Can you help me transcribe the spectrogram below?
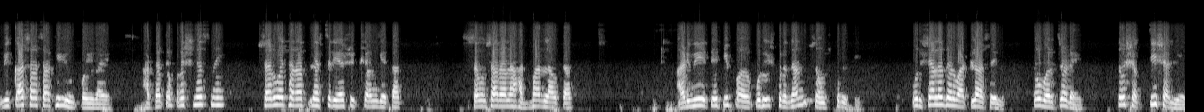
विकासासाठी उपयोग आहे. आता तर प्रश्नच नाही. सर्व थरातल्या स्त्रिया शिक्षण घेतात. संसाराला हातभार लावतात. आडवी येते ती पुरुष प्रधान संस्कृती. पुरुषाला जर वाटलं असेल तो वरचढ आहे. तो शक्तिशाली आहे.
